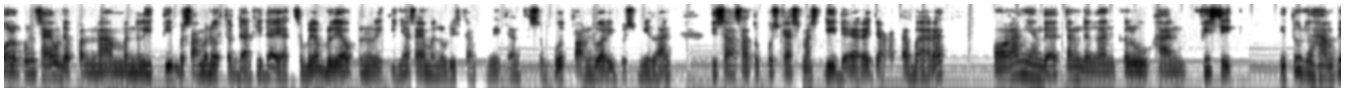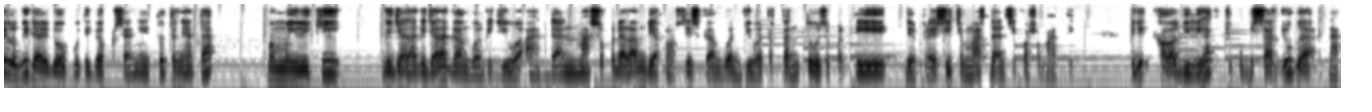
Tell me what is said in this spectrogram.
Walaupun saya udah pernah meneliti bersama dokter Dan Hidayat. Sebenarnya beliau penelitinya saya menuliskan penelitian tersebut tahun 2009 di salah satu puskesmas di daerah Jakarta Barat. Orang yang datang dengan keluhan fisik itu hampir lebih dari 23 persennya itu ternyata memiliki gejala-gejala gangguan kejiwaan dan masuk ke dalam diagnosis gangguan jiwa tertentu seperti depresi, cemas, dan psikosomatik. Jadi kalau dilihat cukup besar juga. Nah,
